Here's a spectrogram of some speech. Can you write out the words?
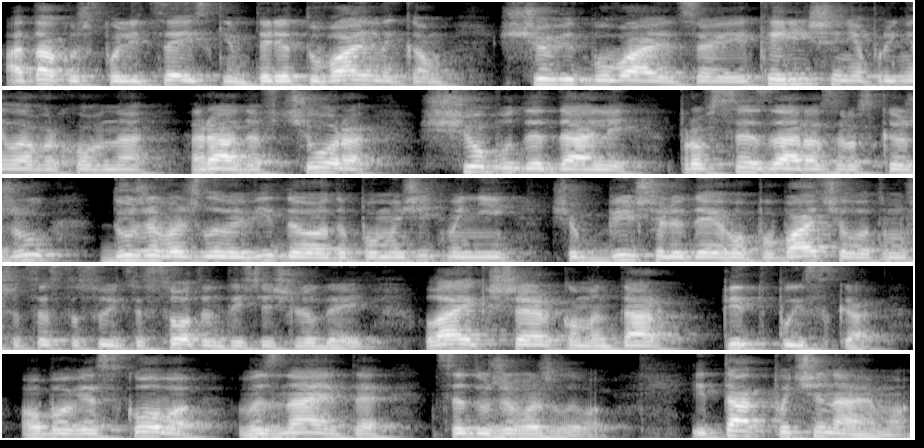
а також поліцейським та рятувальникам, що відбувається, яке рішення прийняла Верховна Рада вчора, що буде далі. Про все зараз розкажу. Дуже важливе відео. Допоможіть мені, щоб більше людей його побачило, тому що це стосується сотень тисяч людей. Лайк, шер, коментар, підписка. Обов'язково, ви знаєте, це дуже важливо. І так починаємо.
